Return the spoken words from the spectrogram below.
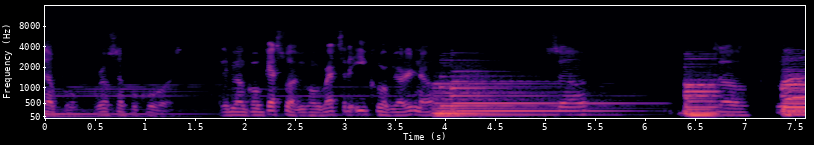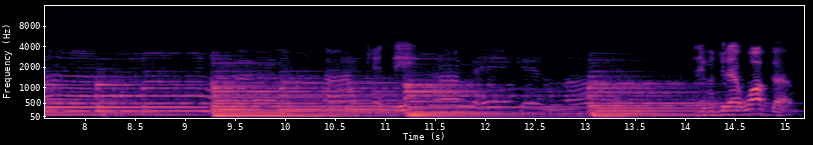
simple, real simple chords. And then we're gonna go, guess what? We're gonna right to the E chord, we already know. Walk up.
